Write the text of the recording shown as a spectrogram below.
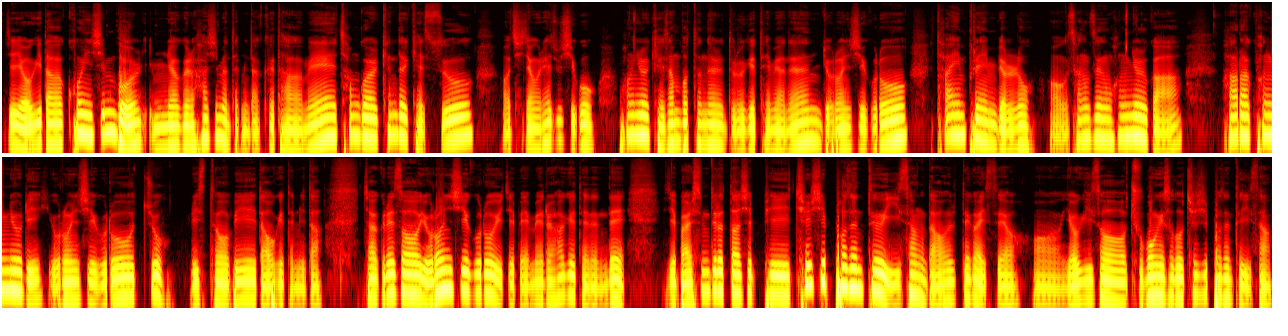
이제 여기다가 코인 심볼 입력을 하시면 됩니다. 그 다음에 참고할 캔들 개수 어, 지정을 해주시고 확률 계산 버튼을 누르게 되면은 이런 식으로 타임프레임별로 어, 상승 확률과 하락 확률이 이런 식으로 쭉 리스트업이 나오게 됩니다. 자, 그래서 이런 식으로 이제 매매를 하게 되는데 이제 말씀드렸다시피 70% 이상 나올 때가 있어요. 어, 여기서 주봉에서도 70% 이상,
